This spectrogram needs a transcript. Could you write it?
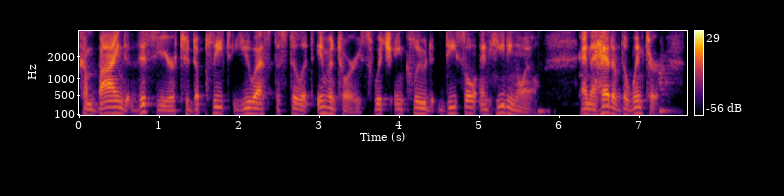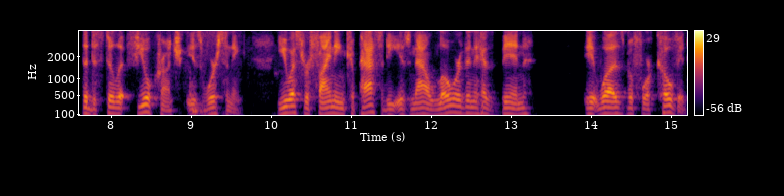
combined this year to deplete U.S. distillate inventories, which include diesel and heating oil. And ahead of the winter, the distillate fuel crunch is worsening. U.S. refining capacity is now lower than it has been. It was before COVID,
